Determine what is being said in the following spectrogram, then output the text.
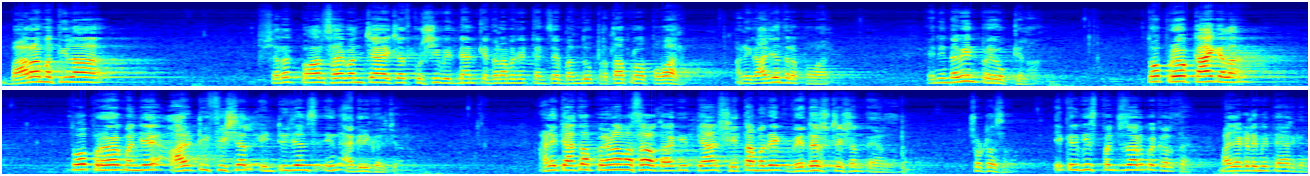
बारामतीला शरद पवार साहेबांच्या याच्यात कृषी विज्ञान केंद्रामध्ये त्यांचे बंधू प्रतापराव पवार आणि राजेंद्र पवार यांनी नवीन प्रयोग केला. तो प्रयोग काय केला? तो प्रयोग म्हणजे आर्टिफिशियल इंटेलिजन्स इन ॲग्रिकल्चर आणि त्याचा परिणाम असा होता की त्या शेतामध्ये एक वेदर स्टेशन तयार झालं. छोटंसं. एकरी वीस पंचवीस हजार रुपये खर्च आहे. माझ्याकडे मी तयार केलं.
